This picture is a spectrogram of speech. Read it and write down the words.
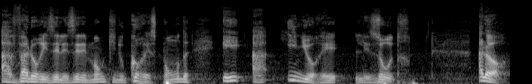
à valoriser les éléments qui nous correspondent et à ignorer les autres. Alors,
